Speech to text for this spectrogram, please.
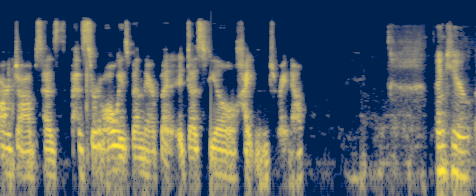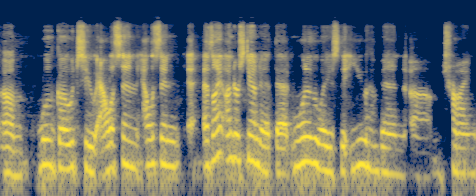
our jobs has has sort of always been there, but it does feel heightened right now. Thank you. Um, we'll go to Allison. Allison, as I understand it, that one of the ways that you have been um, trying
